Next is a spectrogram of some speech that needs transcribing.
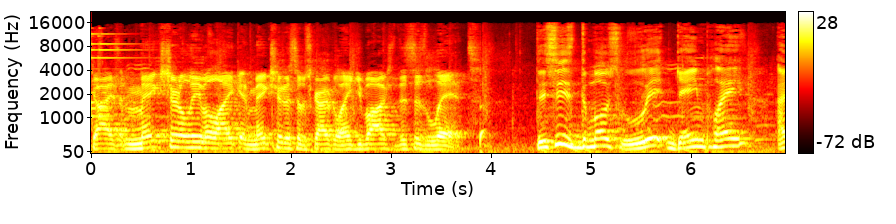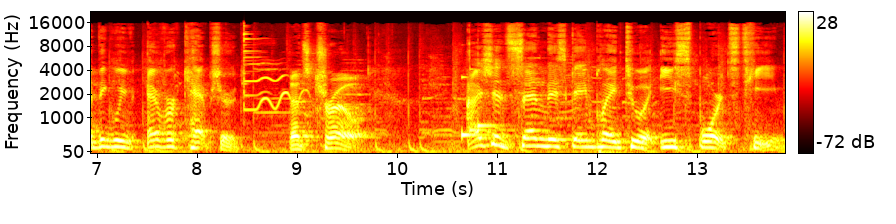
Guys, make sure to leave a like and make sure to subscribe to LankyBox. This is lit. This is the most lit gameplay I think we've ever captured. That's true. I should send this gameplay to an esports team.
